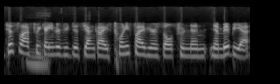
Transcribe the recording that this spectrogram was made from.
just last week I mm-hmm. interviewed this young guy. He's 25 years old from Nam- Namibia,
